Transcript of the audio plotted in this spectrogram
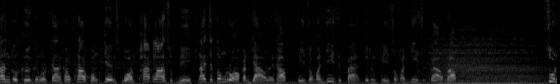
นั่นก็คือกำหนดการคร่าวๆของเจมส์บอนด์ภาคล่าสุดนี้ น่าจะต้องรอกันยาวเลยครับ ปี 2028 จนถึงปี 2029 ครับ ส่วน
